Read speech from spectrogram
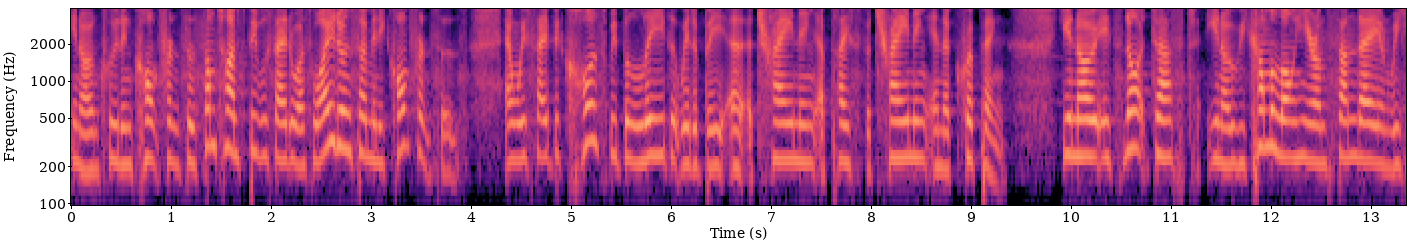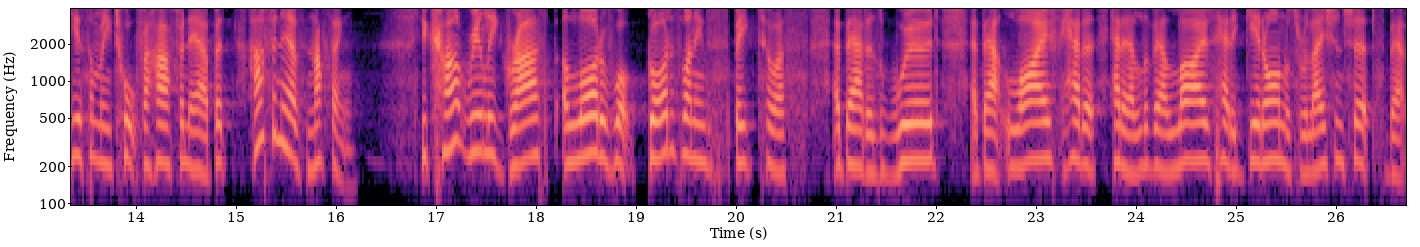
you know, including conferences. Sometimes people say to us, Why are you doing so many conferences? And we say, Because we believe that we're to be a, a training, a place for training and equipping. You know, it's not just, you know, we come along here on Sunday and we hear somebody talk for half an hour, but half an hour is nothing. You can't really grasp a lot of what God is wanting to speak to us about His Word, about life, how to how to live our lives, how to get on with relationships, about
